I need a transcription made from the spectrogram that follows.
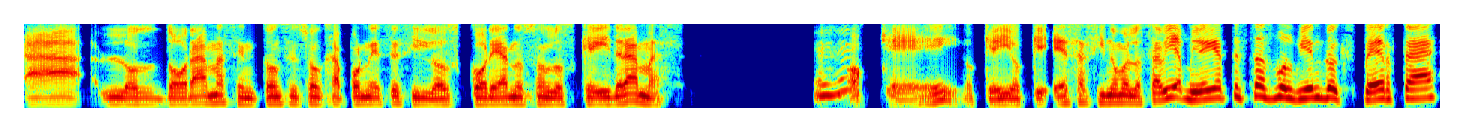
ah, los doramas entonces son japoneses y los coreanos son los K-dramas. Ok, ok, ok. Esa sí no me lo sabía. Mira, ya te estás volviendo experta,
